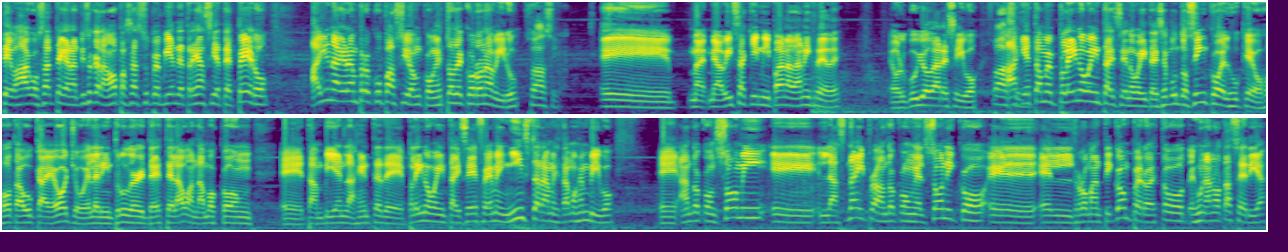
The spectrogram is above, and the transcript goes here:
te vas a gozar, te garantizo que la vamos a pasar súper bien de 3 a 7, pero hay una gran preocupación con esto de coronavirus. Así. Eh, me, me avisa aquí mi pana Dani Redes. Orgullo de Arecibo. Fácil. Aquí estamos en Play 96, 96.5, el juqueo JUKE8, él el intruder de este lado. Andamos con eh, también la gente de Play 96 FM en Instagram, estamos en vivo. Eh, ando con Somi, eh, la Sniper, ando con el Sónico, eh, el Romanticón, pero esto es una nota seria.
